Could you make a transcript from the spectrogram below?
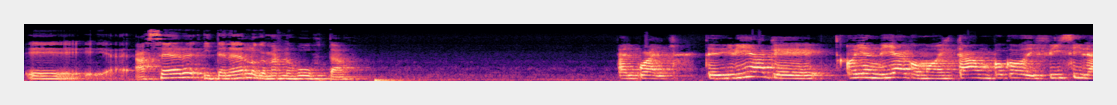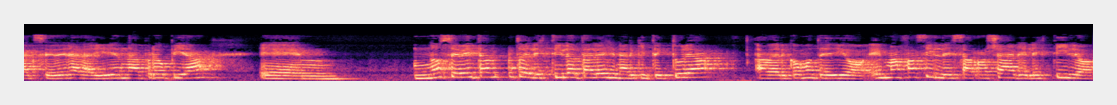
eh, hacer y tener lo que más nos gusta. Tal cual. Te diría que hoy en día como está un poco difícil acceder a la vivienda propia, eh, no se ve tanto el estilo tal vez en arquitectura a ver, ¿cómo te digo? Es más fácil desarrollar el estilo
